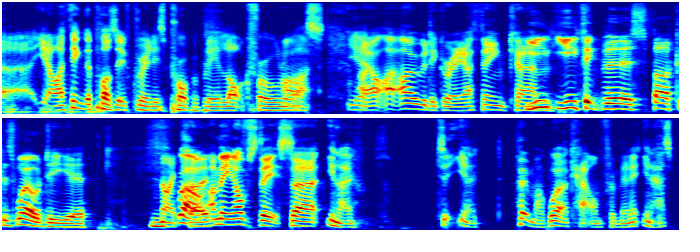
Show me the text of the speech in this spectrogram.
uh, you know, I think the positive grid is probably a lock for all of Oh, us. yeah, I, I would agree. I think. Um, you you think the Spark as well? Do you? Nitro. well, I mean, obviously, it's uh, you know, to you know, putting my work hat on for a minute. You know, it's a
